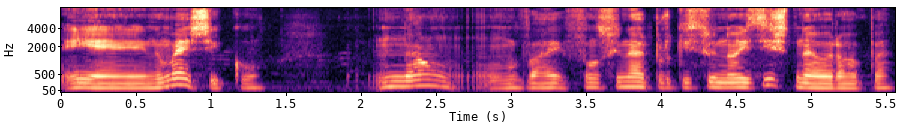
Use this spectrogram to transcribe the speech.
e no México não vai funcionar porque isso não existe na Europa.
